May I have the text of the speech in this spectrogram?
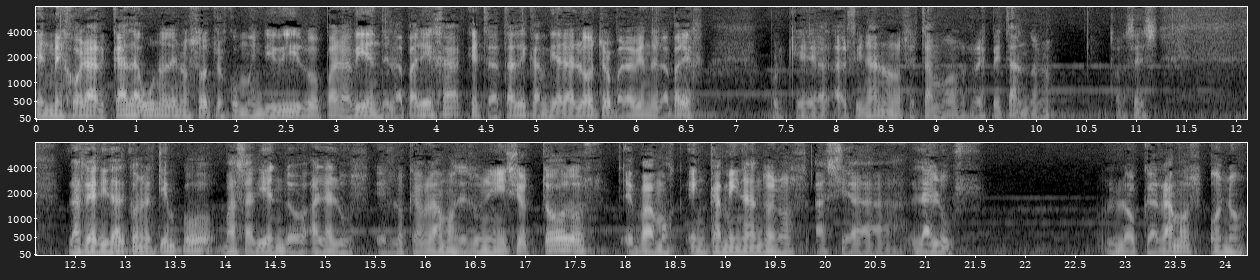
en mejorar cada uno de nosotros como individuo para bien de la pareja que tratar de cambiar al otro para bien de la pareja, porque al final no nos estamos respetando, ¿no? Entonces, La realidad con el tiempo va saliendo a la luz, es lo que hablábamos desde un inicio. Todos eh, vamos encaminándonos hacia la luz, lo querramos o no,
